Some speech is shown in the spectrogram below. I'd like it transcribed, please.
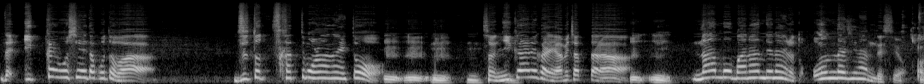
で、一回教えたことは、ずっと使ってもらわないとその2回目からやめちゃったらう、んうん何も学んでないのと同じなんですよ。ああ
